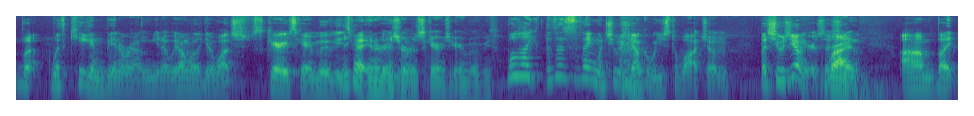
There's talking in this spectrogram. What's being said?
but with Keegan being around, you know, we don't really get to watch scary, scary movies. You gotta introduce her to scary, scary movies. Well, like this is the thing. When she was younger, we used to watch them, but she was younger, so Right. She, um, but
